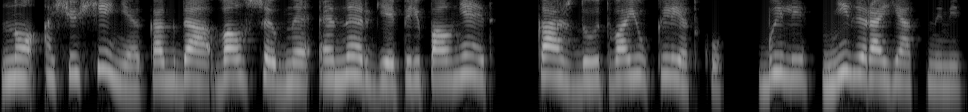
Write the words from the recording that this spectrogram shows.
но ощущения, когда волшебная энергия переполняет каждую твою клетку, были невероятными.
